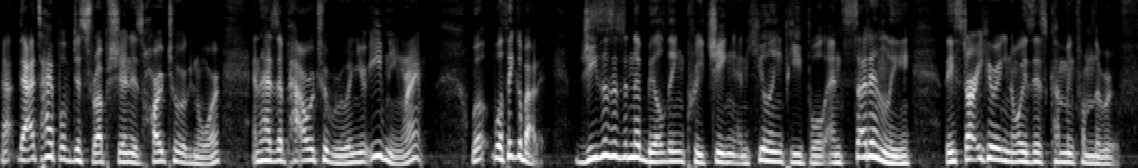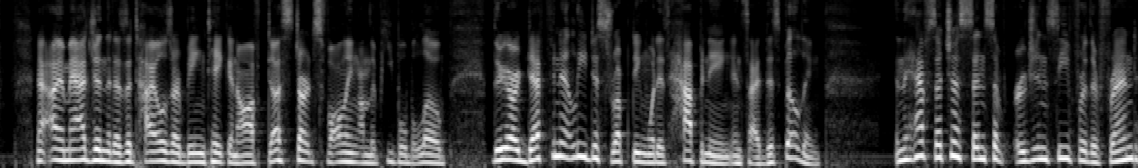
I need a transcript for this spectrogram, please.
Now, that type of disruption is hard to ignore and has the power to ruin your evening, right? Well, well, think about it. Jesus is in the building preaching and healing people, and suddenly they start hearing noises coming from the roof. Now, I imagine that as the tiles are being taken off, dust starts falling on the people below. They are definitely disrupting what is happening inside this building. And they have such a sense of urgency for their friend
